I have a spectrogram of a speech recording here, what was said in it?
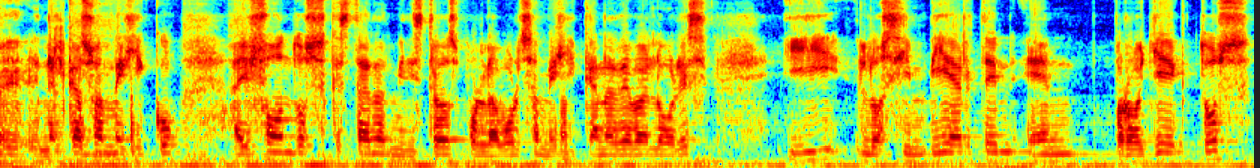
eh, en el caso de México, hay fondos que están administrados por la Bolsa Mexicana de Valores y los invierten en proyectos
